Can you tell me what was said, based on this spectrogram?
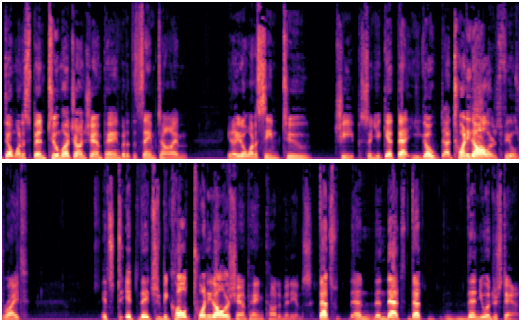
don't want to spend too much on champagne, but at the same time, you know, you don't want to seem too cheap. So you get that you go uh, twenty dollars feels right. It's it they should be called twenty dollars champagne condominiums. That's and then that's that then you understand.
